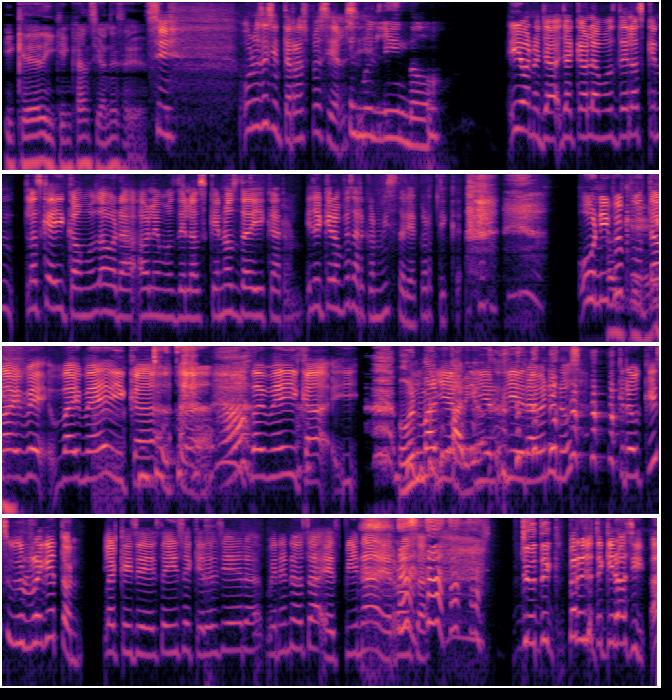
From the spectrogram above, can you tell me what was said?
y que dediquen canciones es... Sí, uno se siente re especial. Es muy lindo. Y bueno, ya, ya que hablamos de las que, las que dedicamos, ahora hablemos de las que nos dedicaron. Y yo quiero empezar con mi historia cortica. Un hijo de puta va y, me, va y me dedica. va y me dedica. Y, un mal parido. Y, era venenosa. Creo que es un reggaetón. La que se, se dice que era venenosa, espina de rosa. Yo te, pero yo te quiero así. ¿Ah?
